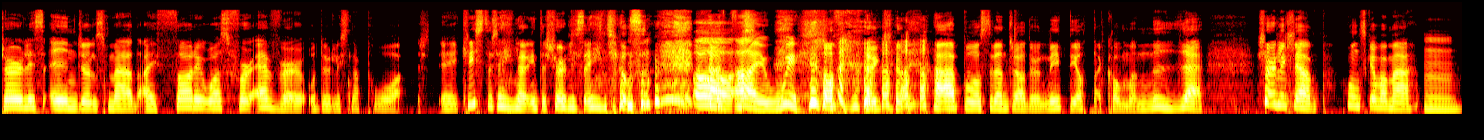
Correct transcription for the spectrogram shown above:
Shirley's Angels med I thought it was forever och du lyssnar på eh, Christers Änglar, inte Shirley's Angels. Oh, I wish! ja. Här på Studentradion 98,9. Shirley Clamp, hon ska vara med Mm.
